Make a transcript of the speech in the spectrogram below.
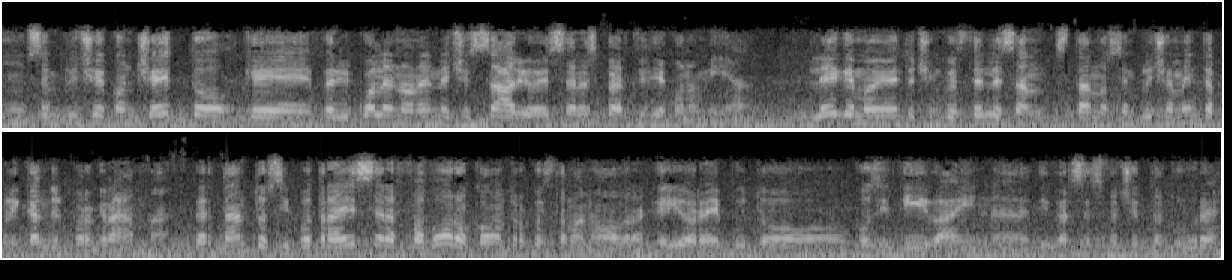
un semplice concetto che, per il quale non è necessario essere esperti di economia. Lega e Movimento 5 Stelle stanno semplicemente applicando il programma, pertanto si potrà essere a favore o contro questa manovra che io reputo positiva in diverse sfaccettature.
